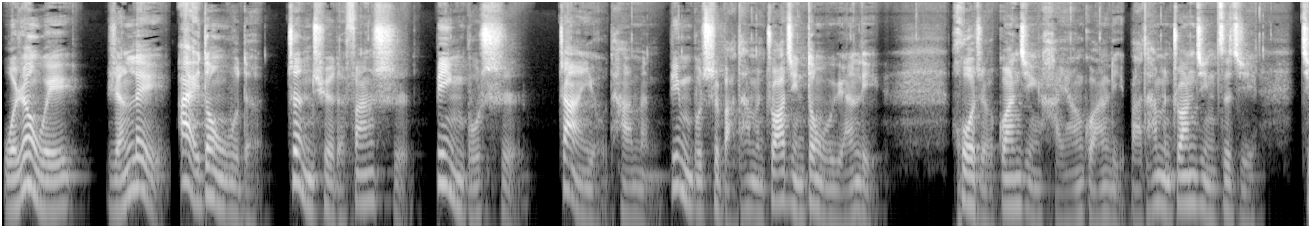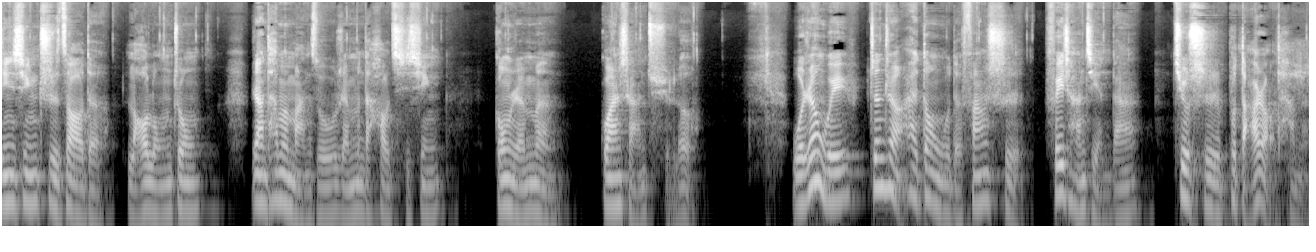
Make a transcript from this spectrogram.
我认为，人类爱动物的正确的方式，并不是占有它们，并不是把它们抓进动物园里。或者关进海洋馆里，把它们装进自己精心制造的牢笼中，让它们满足人们的好奇心，供人们观赏取乐。我认为真正爱动物的方式非常简单，就是不打扰它们。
